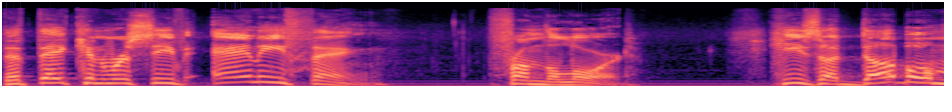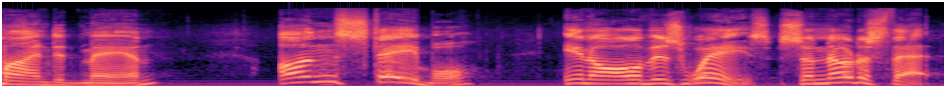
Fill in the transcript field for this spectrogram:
that they can receive anything from the Lord. He's a double minded man, unstable in all of his ways. So notice that.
